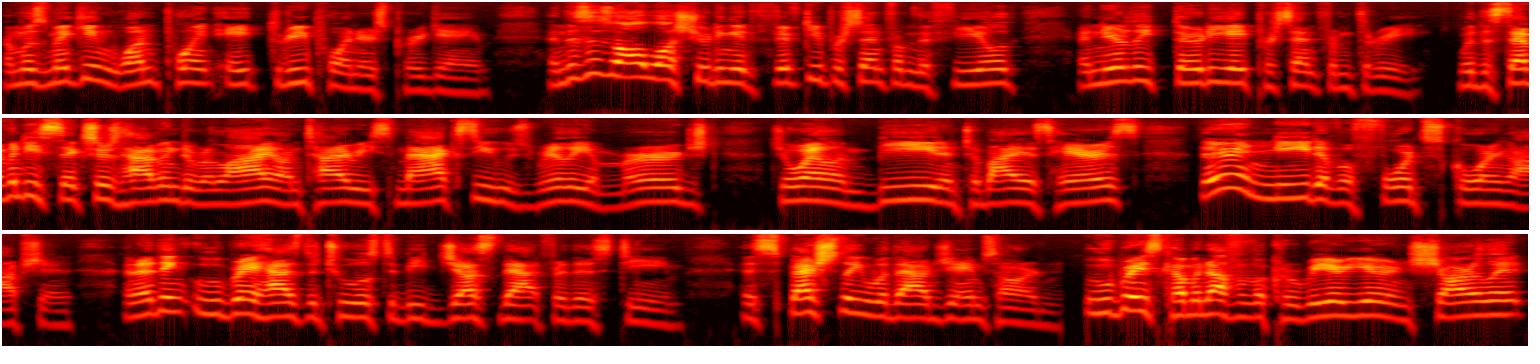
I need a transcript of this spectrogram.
and was making 1.8 three pointers per game. And this is all while shooting at 50% from the field and nearly 38% from three. With the 76ers having to rely on Tyrese Maxey, who's really emerged, Joel Embiid, and Tobias Harris, they're in need of a fourth scoring option. And I think Oubre has the tools to be just that for this team, especially without James Harden. Oubre's coming off of a career year in Charlotte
